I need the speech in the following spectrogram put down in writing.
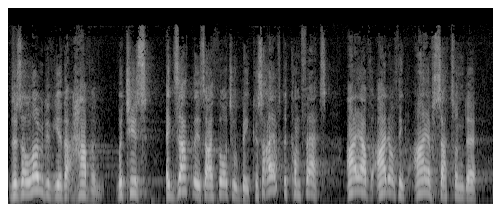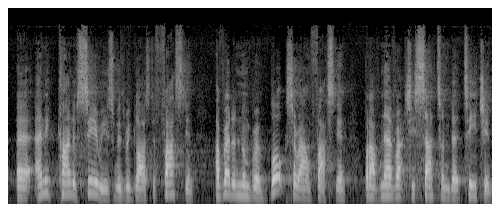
There's a load of you that haven't, which is exactly as I thought it would be, because I have to confess, I, have, I don't think I have sat under uh, any kind of series with regards to fasting. I've read a number of books around fasting, but I've never actually sat under teaching.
